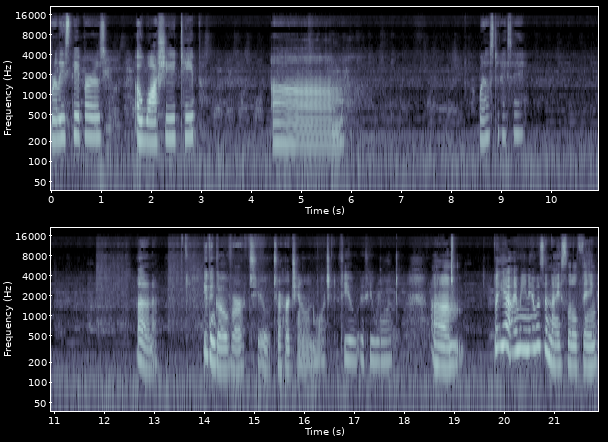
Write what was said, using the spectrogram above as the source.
release papers, a washi tape, um, what else did I say? I don't know. You can go over to to her channel and watch it if you if you want. Um, but yeah, I mean, it was a nice little thing.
